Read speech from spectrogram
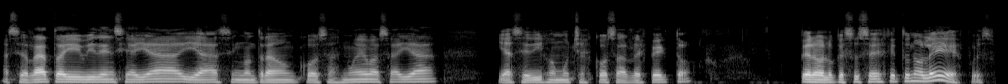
Hace rato hay evidencia allá, ya se encontraron cosas nuevas allá, ya se dijo muchas cosas al respecto, pero lo que sucede es que tú no lees, pues.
